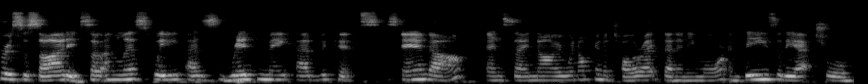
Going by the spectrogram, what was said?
through society. So unless we as red meat advocates stand up and say, no, we're not going to tolerate that anymore. And these are the actual,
